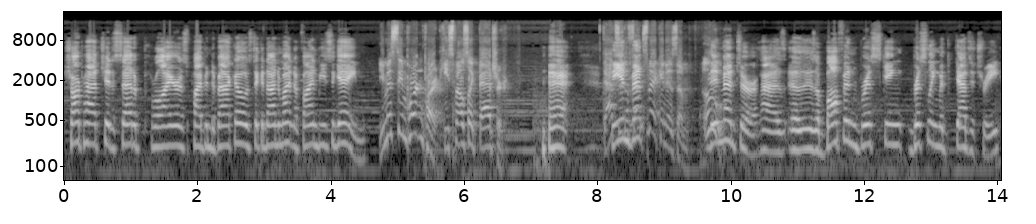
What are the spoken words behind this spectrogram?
sharp hatchet, a set of pliers, pipe and tobacco, a stick of dynamite, and a fine piece of game. You missed the important part. He smells like Badger. the That's The the, invent- mechanism. Ooh. inventor has uh, is a boffin brisking, bristling with gadgetry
